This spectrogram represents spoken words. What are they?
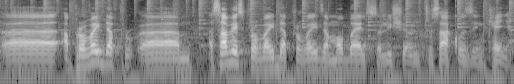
uh, a provider, um, a service provider provides a mobile solution to SACCOs in Kenya.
